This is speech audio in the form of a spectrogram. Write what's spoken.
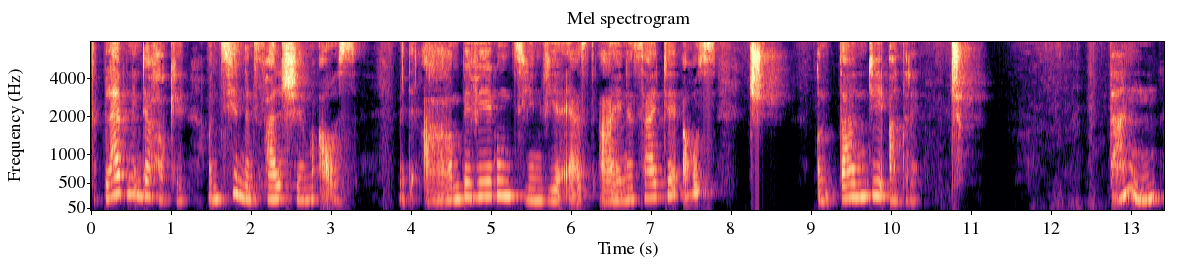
Wir bleiben in der Hocke und ziehen den Fallschirm aus. Mit der Armbewegung ziehen wir erst eine Seite aus und dann die andere. Dann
